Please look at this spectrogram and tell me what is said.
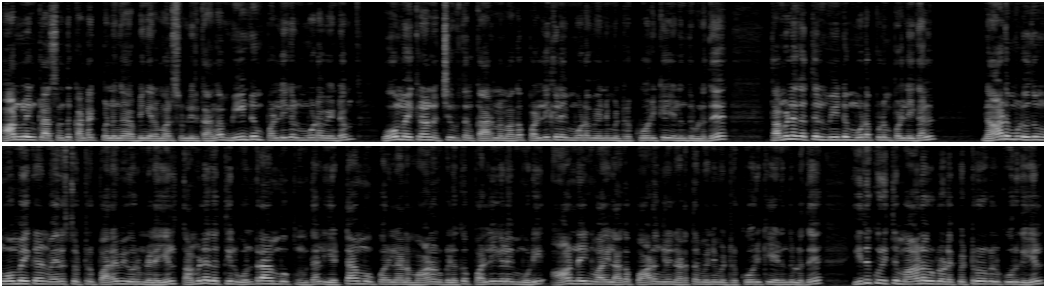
ஆன்லைன் கிளாஸ் வந்து கண்டக்ட் பண்ணுங்க அப்படிங்கிற மாதிரி சொல்லியிருக்காங்க. மீண்டும் பள்ளிகள் மூட வேண்டும். ஓமைக்ரான் அச்சுறுத்தல் காரணமாக பள்ளிகளை மூட வேண்டும் என்ற கோரிக்கை எழுந்துள்ளது. தமிழகத்தில் மீண்டும் மூடப்படும் பள்ளிகள் நாடு முழுவதும் ஓமைக்ரான் வைரஸ் தொற்று பரவி வரும் நிலையில் தமிழகத்தில் ஒன்றாம் வகுப்பு முதல் எட்டாம் வகுப்பு வரையிலான மாணவர்களுக்கு பள்ளிகளை மூடி ஆன்லைன் வாயிலாக பாடங்களை நடத்த வேண்டும் என்ற கோரிக்கை எழுந்துள்ளது. இது குறித்து மாணவர்களோட பெற்றோர்கள் கூறுகையில்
